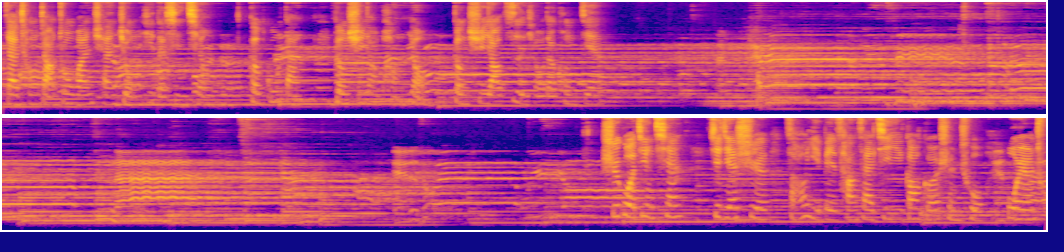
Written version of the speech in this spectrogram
在成长中完全迥异的心情，更孤单，更需要朋友，更需要自由的空间。时过境迁。这件事早已被藏在记忆高阁深处，无人触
